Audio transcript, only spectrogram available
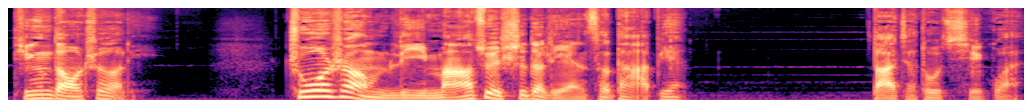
听到这里，桌上李麻醉师的脸色大变，大家都奇怪，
